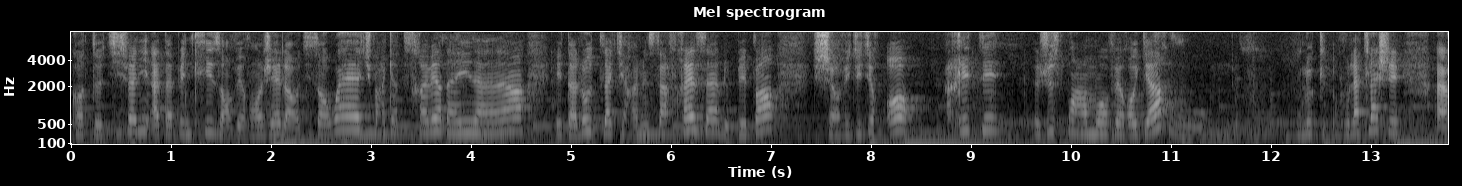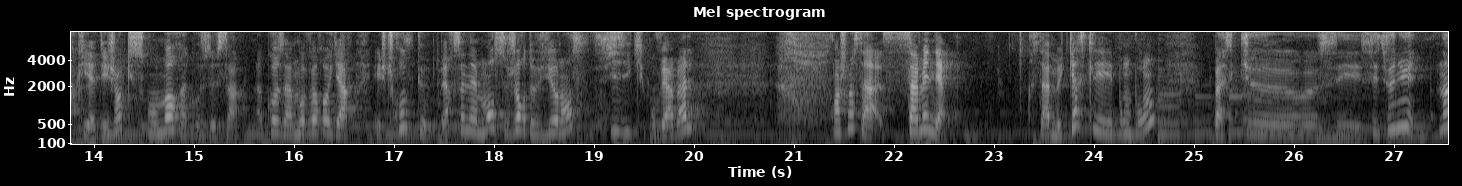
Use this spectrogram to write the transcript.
quand euh, Tiffany a tapé une crise envers Angèle en disant Ouais, tu m'as regardé de travers, nanana, et t'as l'autre là qui ramène sa fraise, le pépin, j'ai envie de dire Oh, arrêtez. Juste pour un mauvais regard, vous, vous, la clashez. Alors qu'il y a des gens qui sont morts à cause de ça, à cause d'un mauvais regard. Et je trouve que personnellement, ce genre de violence physique ou verbale, franchement, ça, ça m'énerve. Ça me casse les bonbons parce que c'est devenu non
